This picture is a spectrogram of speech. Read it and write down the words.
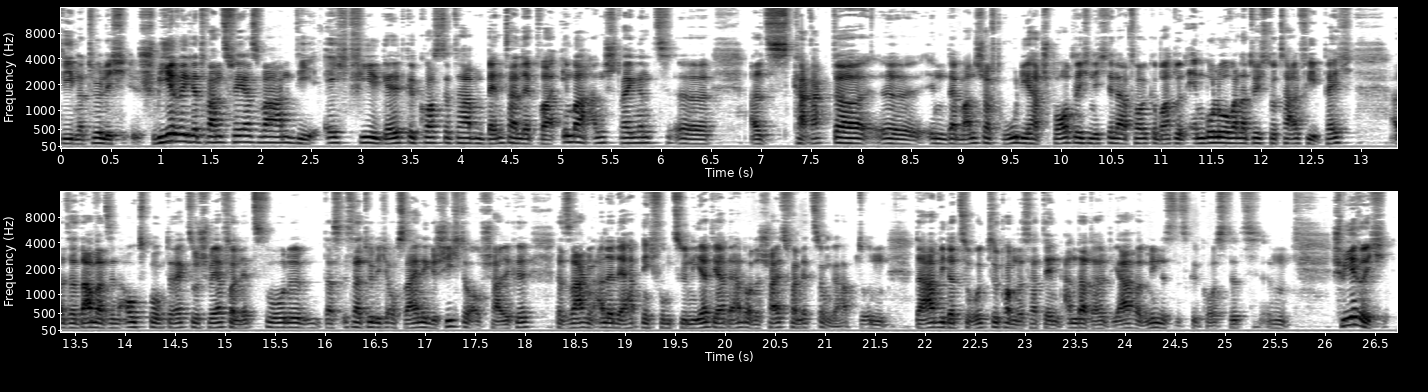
die natürlich schwierige Transfers waren, die echt viel Geld gekostet haben. Bentaleb war immer anstrengend äh, als Charakter äh, in der Mannschaft. Rudi hat sportlich nicht den Erfolg gebracht und Embolo war natürlich total viel Pech als er damals in Augsburg direkt so schwer verletzt wurde. Das ist natürlich auch seine Geschichte auf Schalke. Das sagen alle, der hat nicht funktioniert. Ja, der hat auch eine scheiß Verletzung gehabt. Und da wieder zurückzukommen, das hat den anderthalb Jahre mindestens gekostet. Ähm, schwierig.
